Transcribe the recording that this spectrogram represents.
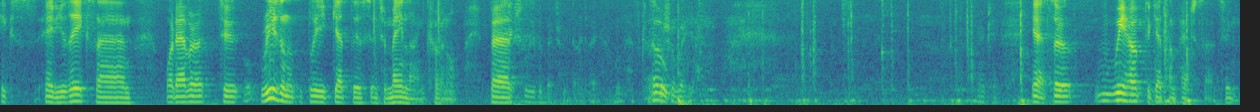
x86 and whatever to reasonably get this into mainline kernel. But actually, the battery died. I will have transmission oh. over here. Okay. Yeah. So we hope to get some patches out soon.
